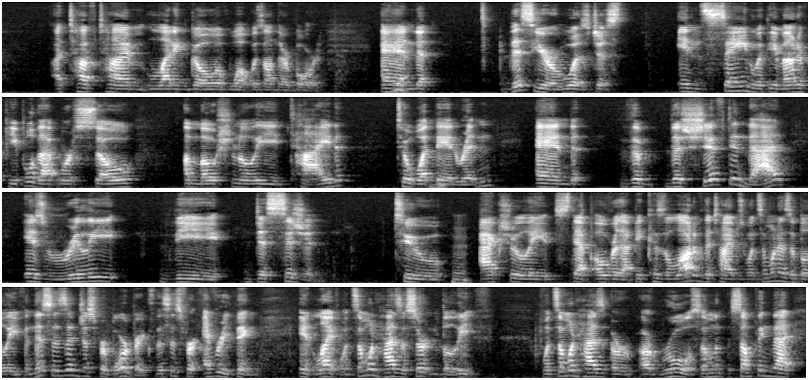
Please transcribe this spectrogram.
a tough time letting go of what was on their board. And yeah. this year was just insane with the amount of people that were so emotionally tied to what they mm-hmm. had written and the the shift in that is really the decision to actually step over that because a lot of the times when someone has a belief and this isn't just for board breaks this is for everything in life when someone has a certain belief when someone has a, a rule some, something that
